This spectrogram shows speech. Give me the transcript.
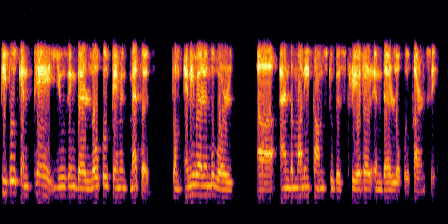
people can pay using their local payment method from anywhere in the world, uh, and the money comes to this creator in their local currency.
